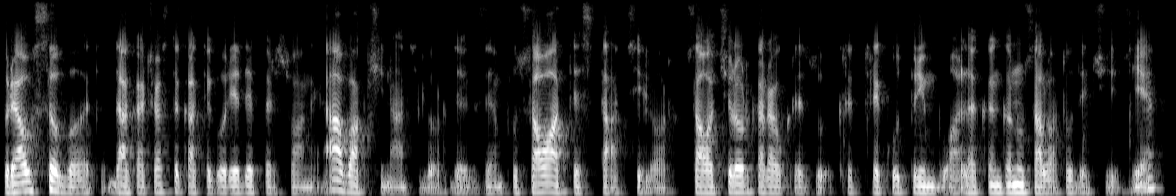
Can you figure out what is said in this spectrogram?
Vreau să văd dacă această categorie de persoane, a vaccinaților, de exemplu, sau a testaților, sau a celor care au crezut, trecut prin boală, că încă nu s-a luat o decizie,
